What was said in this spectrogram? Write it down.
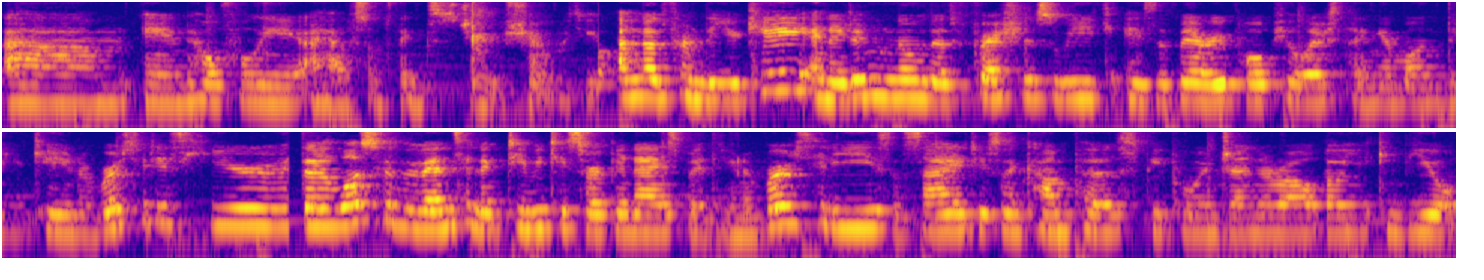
um, and hopefully I have some things to share with you. I'm not from the UK and I didn't know that Freshers Week is a very popular thing among the UK universities here. There are lots of events and activities organized by the university, societies on campus, people in general. So you can view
